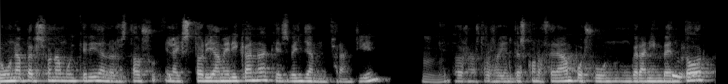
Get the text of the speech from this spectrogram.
una persona muy querida en los Estados en la historia americana, que es Benjamin Franklin, que todos nuestros oyentes conocerán, pues un, gran inventor,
